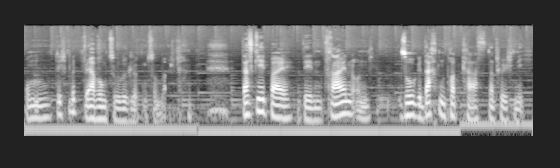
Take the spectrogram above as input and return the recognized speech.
um dich mit Werbung zu beglücken zum Beispiel. Das geht bei den freien und so gedachten Podcasts natürlich nicht.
